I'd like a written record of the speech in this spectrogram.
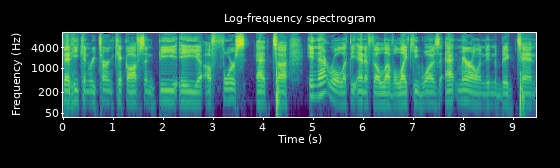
that he can return kickoffs and be a, a force at uh, in that role at the NFL level, like he was at Maryland in the Big Ten.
